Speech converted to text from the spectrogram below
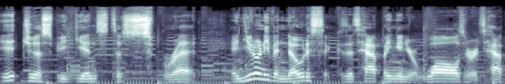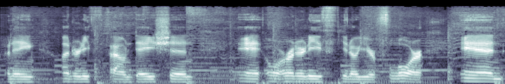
it just begins to spread. And you don't even notice it because it's happening in your walls or it's happening underneath the foundation or underneath, you know, your floor. And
